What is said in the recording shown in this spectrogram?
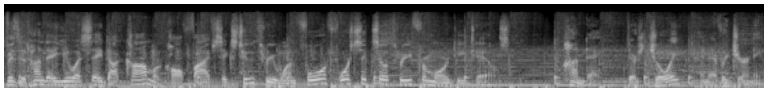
Visit HyundaiUSA.com or call 562 for more details. Hyundai, there's joy in every journey.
